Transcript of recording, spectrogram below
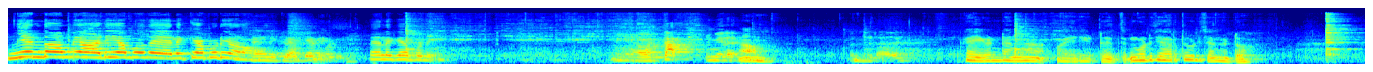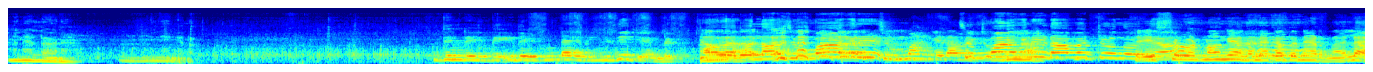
ഇനി എന്താ അമ്മ ആഡ് ചെയ്യാൻ പോകുന്ന? ഏലക്കാപ്പൊടിയാണോ? ഏലക്കാപ്പൊടി. ഏലക്കാപ്പൊടി. ഇളക്കാം ഇങ്ങനെ ആ. കൈ കൊണ്ട് അങ്ങ് വെച്ച് ഇങ്ങോട്ട് ചേർത്ത് പിടിച്ചാൽ കേട്ടോ അങ്ങനെയല്ല അവനെ. ഇങ്ങനെ ടേസ്റ്റ് അങ്ങനെയൊക്കെ തന്നെ ഇടണം അല്ലേ?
